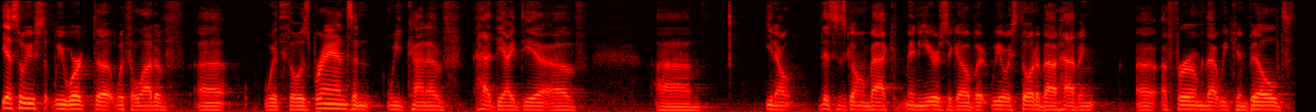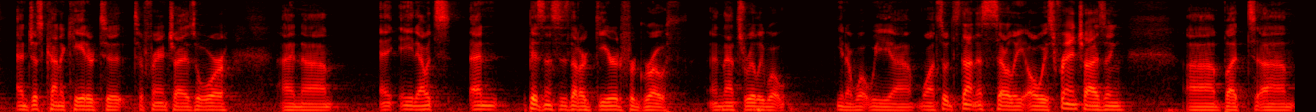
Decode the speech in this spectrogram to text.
yeah, so we to, we worked uh, with a lot of uh, with those brands, and we kind of had the idea of, um, you know, this is going back many years ago, but we always thought about having a, a firm that we can build and just kind of cater to to franchisor, and, um, and you know, it's and businesses that are geared for growth, and that's really what you know what we uh, want. So it's not necessarily always franchising, uh, but um,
